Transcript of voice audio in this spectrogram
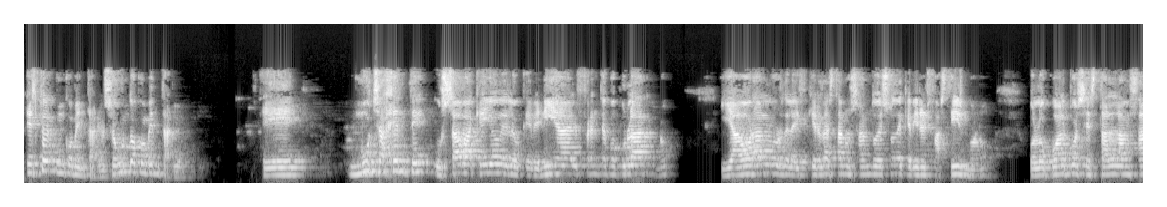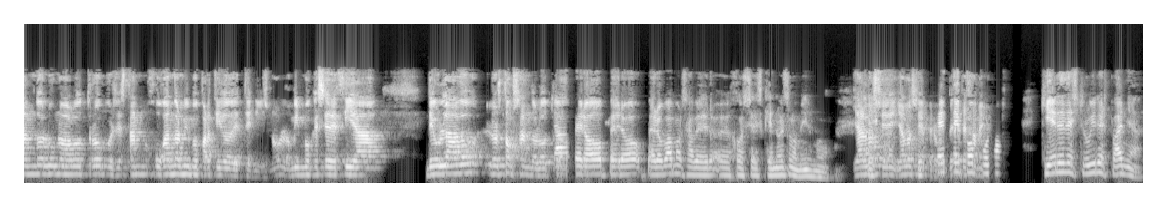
esto es un comentario. Segundo comentario. Eh, mucha gente usaba aquello de lo que venía el Frente Popular, ¿no? Y ahora los de la izquierda están usando eso de que viene el fascismo, ¿no? Con lo cual, pues están lanzando el uno al otro, pues están jugando al mismo partido de tenis, ¿no? Lo mismo que se decía de un lado, lo está usando el otro. pero, pero, pero vamos a ver, eh, José, es que no es lo mismo. Ya lo sé, ya lo sé, pero quiere destruir España.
